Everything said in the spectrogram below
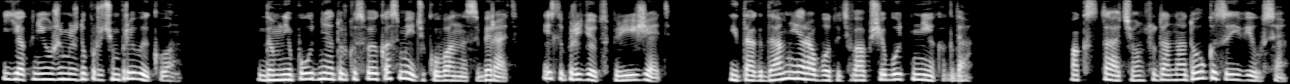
Я к ней уже, между прочим, привыкла. Да мне полдня только свою косметику в ванной собирать, если придется приезжать. И тогда мне работать вообще будет некогда. А кстати, он сюда надолго заявился.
